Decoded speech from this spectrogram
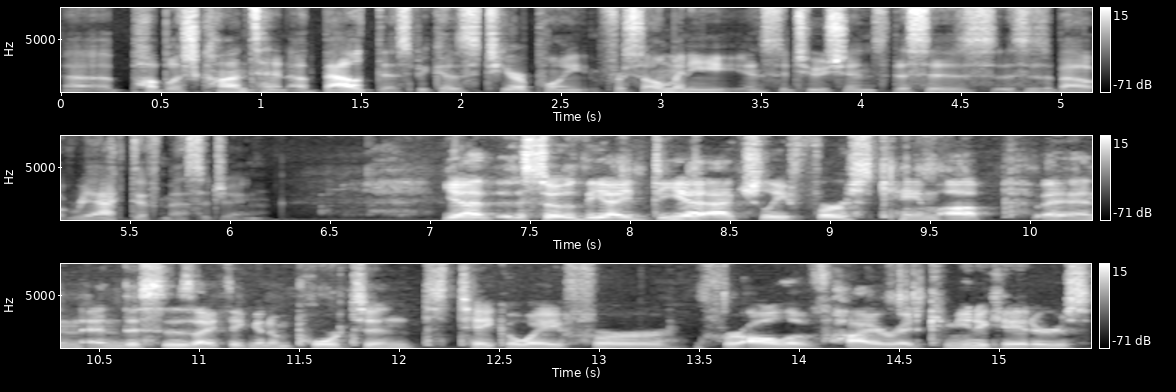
uh, publish content about this? Because to your point, for so many institutions, this is this is about reactive messaging. Yeah, so the idea actually first came up, and and this is I think an important takeaway for for all of higher ed communicators.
